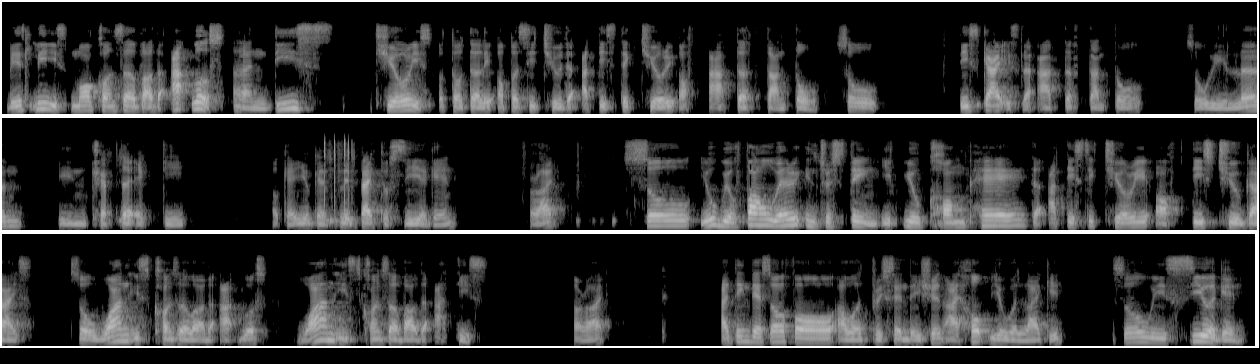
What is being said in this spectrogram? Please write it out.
Basically, is more concerned about the artworks, and this theory is totally opposite to the artistic theory of Arthur Danto. So this guy is the Arthur Danto. So we learn in chapter 80. Okay, you can flip back to see again. Alright. So you will find very interesting if you compare the artistic theory of these two guys. So one is concerned about the artworks, one is concerned about the artist all right I think that's all for our presentation I hope you will like it so we see you again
